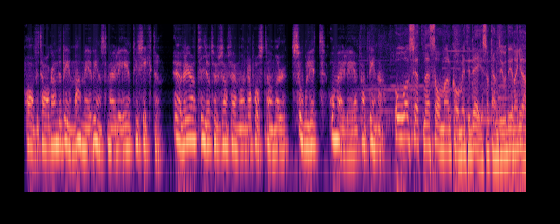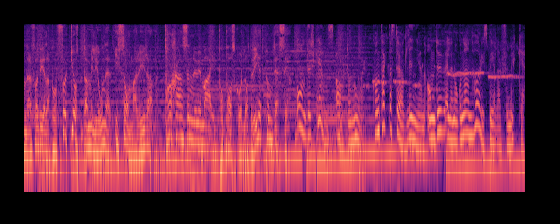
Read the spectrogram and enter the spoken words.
avtagande dimma med vinstmöjlighet i sikte. Övriga 10 500 postnummer soligt och möjlighet att vinna. Oavsett när sommaren kommer till dig så kan du och dina grannar få dela på 48 miljoner i sommaryran. Ta chansen nu i maj på Postkodlotteriet.se. Åldersgräns 18 år. Kontakta stödlinjen om du eller någon anhörig spelar för mycket.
